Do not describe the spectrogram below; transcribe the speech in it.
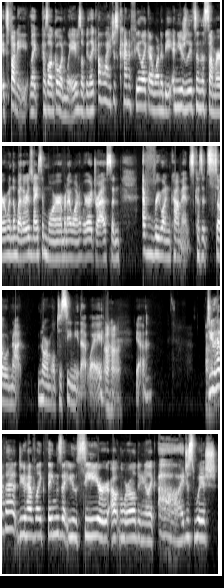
it's funny, like because I'll go in waves. I'll be like, "Oh, I just kind of feel like I want to be," and usually it's in the summer when the weather is nice and warm, and I want to wear a dress, and everyone comments because it's so not normal to see me that way. Uh-huh. Yeah. Do you Uh, have that? Do you have like things that you see or out in the world, and you're like, "Oh, I just wish."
